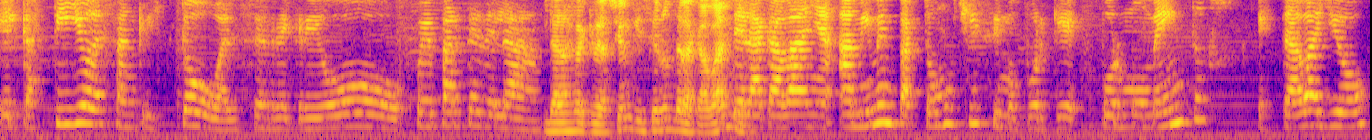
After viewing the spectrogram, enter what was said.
el castillo de San Cristóbal se recreó, fue parte de la, De la recreación que hicieron de la cabaña. de la cabaña. A mí me impactó muchísimo porque por momentos estaba yo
